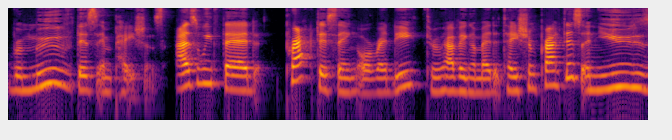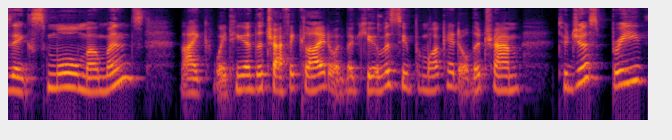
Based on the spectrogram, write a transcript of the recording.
remove this impatience? As we said, practicing already through having a meditation practice and using small moments like waiting at the traffic light or in the queue of a supermarket or the tram, to just breathe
